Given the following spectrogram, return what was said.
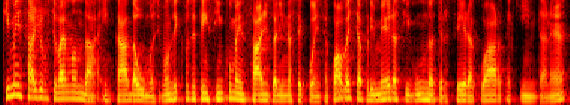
que mensagem você vai mandar em cada uma? Se vamos dizer que você tem cinco mensagens ali na sequência, qual vai ser a primeira, a segunda, a terceira, a quarta, a quinta, né?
